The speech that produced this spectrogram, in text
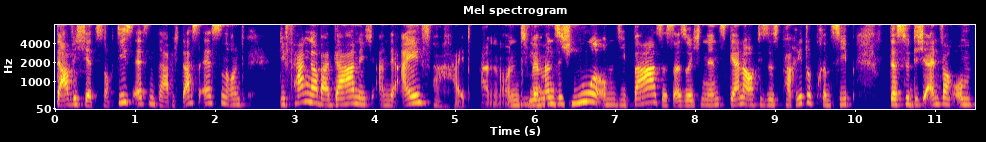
darf ich jetzt noch dies essen? Darf ich das essen? Und die fangen aber gar nicht an der Einfachheit an. Und ja. wenn man sich nur um die Basis, also ich nenne es gerne auch dieses Pareto-Prinzip, dass du dich einfach um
